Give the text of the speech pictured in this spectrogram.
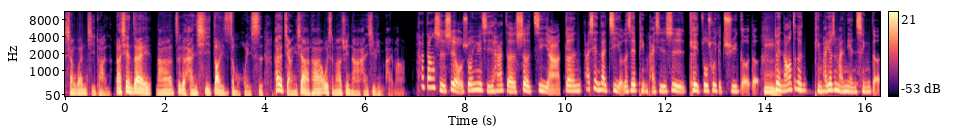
相关集团。那现在拿这个韩系到底是怎么回事？他有讲一下他为什么要去拿韩系品牌吗？他当时是有说，因为其实他的设计啊，跟他现在既有的这些品牌其实是可以做出一个区隔的。嗯，对。然后这个品牌又是蛮年轻的，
